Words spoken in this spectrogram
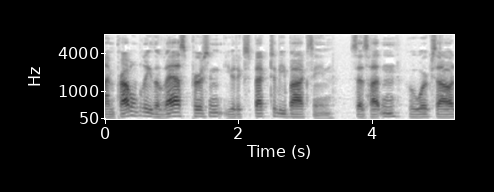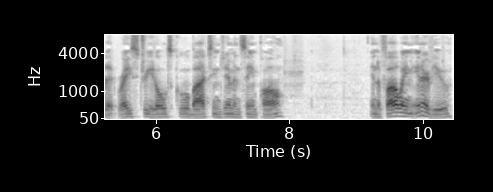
I'm probably the last person you'd expect to be boxing, says Hutton, who works out at Rice Street Old School Boxing Gym in St. Paul. In the following interview,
